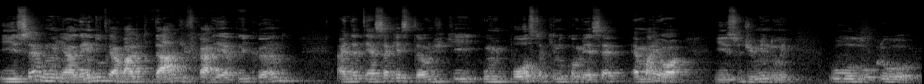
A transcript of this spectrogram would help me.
E isso é ruim. Além do trabalho que dá de ficar reaplicando, ainda tem essa questão de que o imposto aqui no começo é, é maior. E isso diminui o lucro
